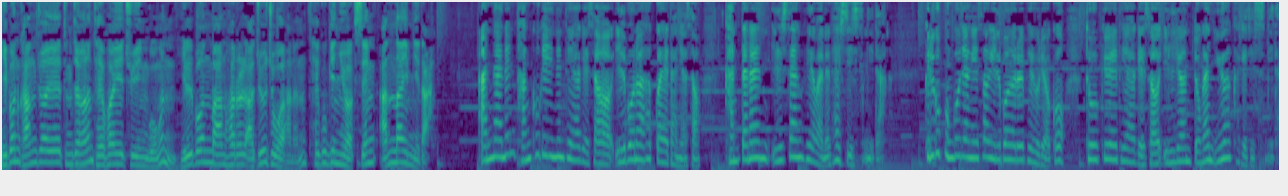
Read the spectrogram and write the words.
이번 강좌에 등장하는 대화의 주인공은 일본 만화를 아주 좋아하는 태국인 유학생 안나입니다. 안나는 방콕에 있는 대학에서 일본어 학과에 다녀서 간단한 일상회화는 할 수 있습니다. 그리고 본고장에서 일본어를 배우려고 도쿄의 대학에서 1년 동안 유학하게 됐습니다.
